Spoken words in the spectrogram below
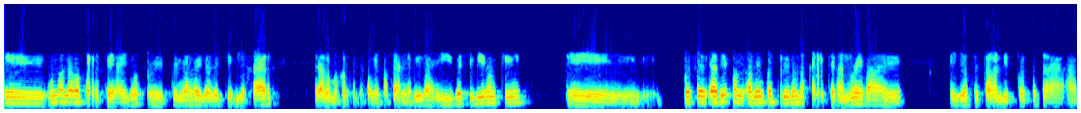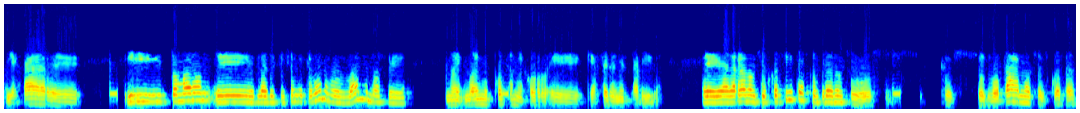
eh, una nueva carretera. Ellos eh, tenían la idea de que viajar era lo mejor que se podía pasar en la vida y decidieron que eh, pues eh, había, habían construido una carretera nueva, ellos estaban dispuestos a, a viajar eh, y tomaron eh, la decisión de que bueno, pues vámonos, eh, no, hay, no hay cosa mejor eh, que hacer en esta vida. Eh, agarraron sus cositas, compraron sus, sus, sus botanas, sus cosas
